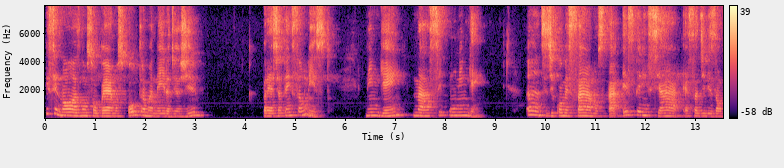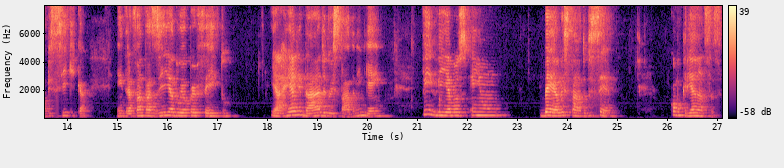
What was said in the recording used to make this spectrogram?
E se nós não soubermos outra maneira de agir? Preste atenção nisto. Ninguém nasce um ninguém. Antes de começarmos a experienciar essa divisão psíquica entre a fantasia do eu perfeito e a realidade do estado ninguém, vivíamos em um belo estado de ser. Como crianças,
